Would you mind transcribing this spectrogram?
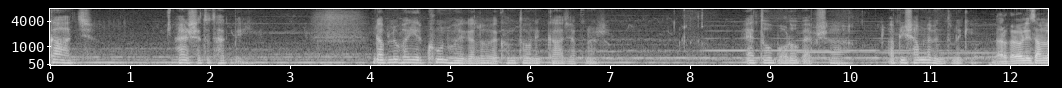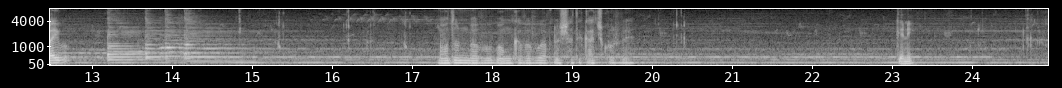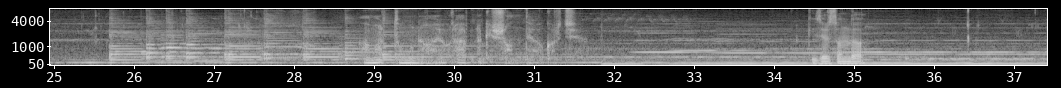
কাজ? হ্যাঁ সে তো থাকবেই। ডাবলু ভাইয়ের খুন হয়ে গেল এখন তো অনেক কাজ আপনার। এত বড় ব্যবসা আপনি সামলাবেন তো নাকি? দরকার হলে সামলাইব। মদন বাবু বঙ্কা বাবু আপনার সাথে কাজ করবে। কেনি? আমার তো মনে হয় ওরা আপনাকে সন্দেহ করছে কিসের সন্দেহ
